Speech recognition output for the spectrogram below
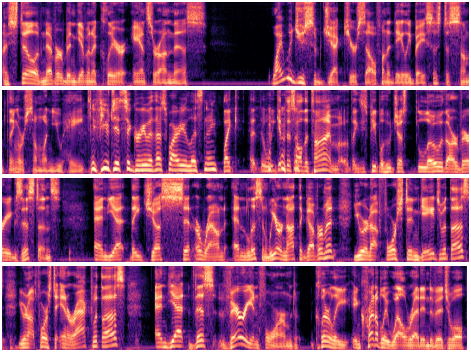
I still have never been given a clear answer on this. Why would you subject yourself on a daily basis to something or someone you hate? If you disagree with us, why are you listening? Like, uh, we get this all the time. Like, these people who just loathe our very existence. And yet they just sit around and listen. We are not the government. You are not forced to engage with us. You're not forced to interact with us. And yet, this very informed, clearly incredibly well read individual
